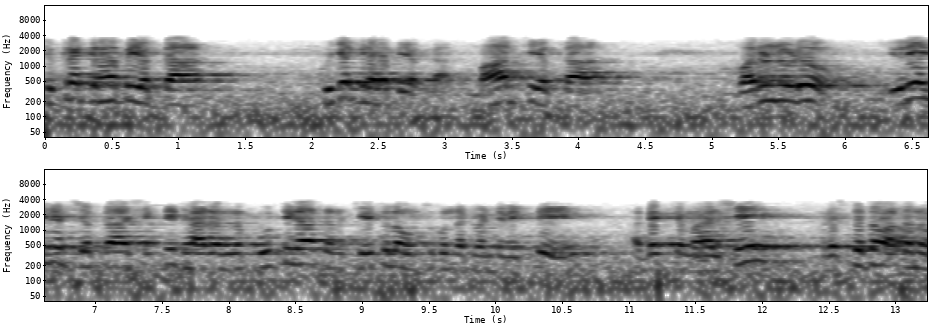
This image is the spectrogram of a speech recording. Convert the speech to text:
శుక్రగ్రహపు యొక్క కుజగ్రహపు యొక్క మార్చ్ యొక్క వరుణుడు యురేనస్ యొక్క శక్తిధారలను పూర్తిగా తన చేతిలో ఉంచుకున్నటువంటి వ్యక్తి అగత్య మహర్షి. ప్రస్తుతం అతను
